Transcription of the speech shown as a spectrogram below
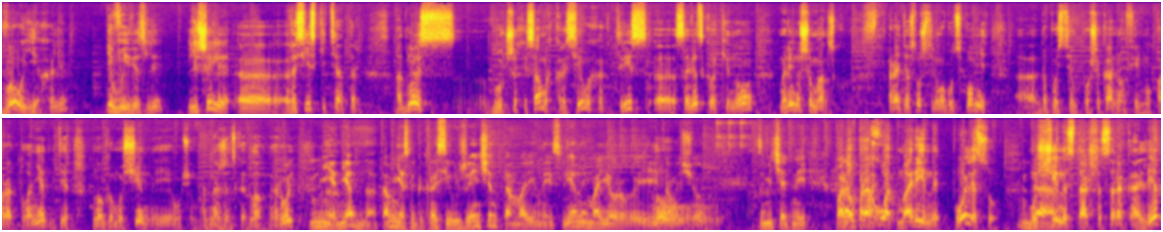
Вы уехали и вывезли, лишили э, российский театр одной из лучших и самых красивых актрис э, советского кино Марину Шиманскую. Радиослушатели могут вспомнить, э, допустим, по шикарному фильму «Парад планет», где много мужчин и, в общем, одна женская главная роль. Нет, не одна. Там несколько красивых женщин. Там Марина и с Леной Майоровой. И Ну, там еще замечательный парад. Но проход Марины по лесу Да. мужчины старше 40 лет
